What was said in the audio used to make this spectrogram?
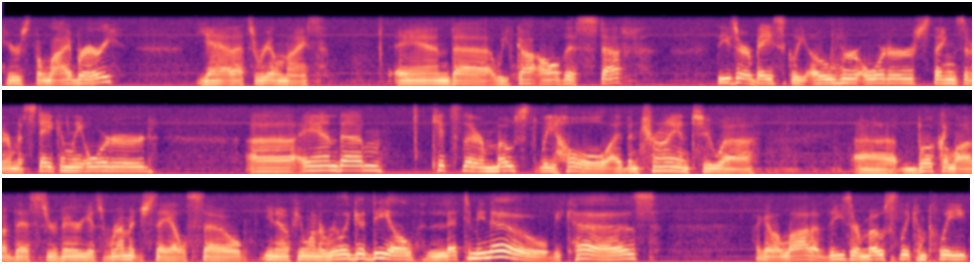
here's the library yeah that's real nice and uh, we've got all this stuff. These are basically over orders things that are mistakenly ordered uh, and um, kits that are mostly whole. I've been trying to uh, uh, book a lot of this through various rummage sales so you know if you want a really good deal let me know because I got a lot of these are mostly complete.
